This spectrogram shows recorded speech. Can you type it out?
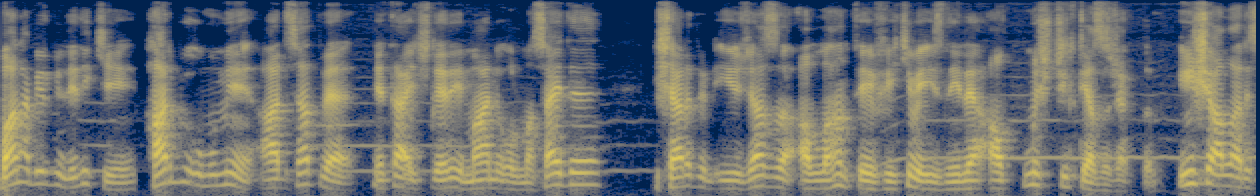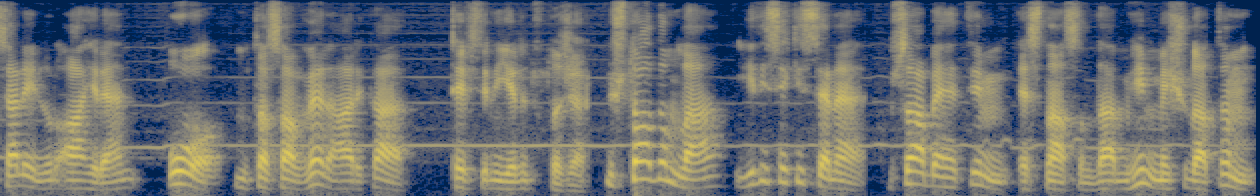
Bana bir gün dedi ki, harbi umumi hadisat ve netaiçleri mani olmasaydı, İşaretül İcaz'la Allah'ın tevfiki ve izniyle 60 cilt yazacaktım. İnşallah Risale-i Nur ahiren o mutasavver harika tefsirin yerini tutacak. Üstadımla 7-8 sene müsabehetim esnasında mühim meşhuratım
